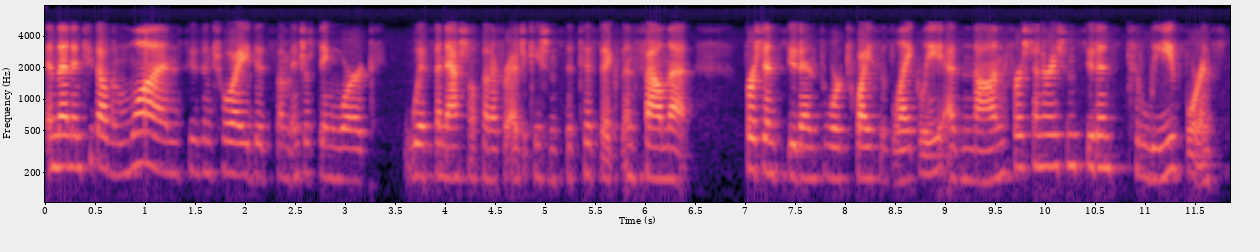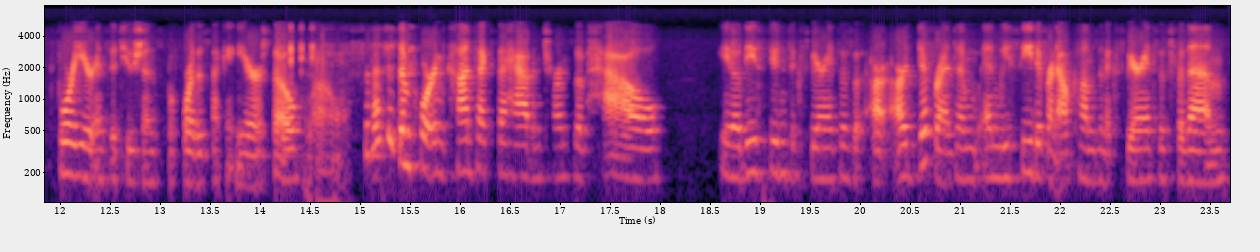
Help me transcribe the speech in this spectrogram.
and then in 2001, Susan Choy did some interesting work with the National Center for Education Statistics and found that first gen students were twice as likely as non first generation students to leave for four year institutions before the second year. So, wow. so that's just important context to have in terms of how you know these students' experiences are, are different, and, and we see different outcomes and experiences for them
